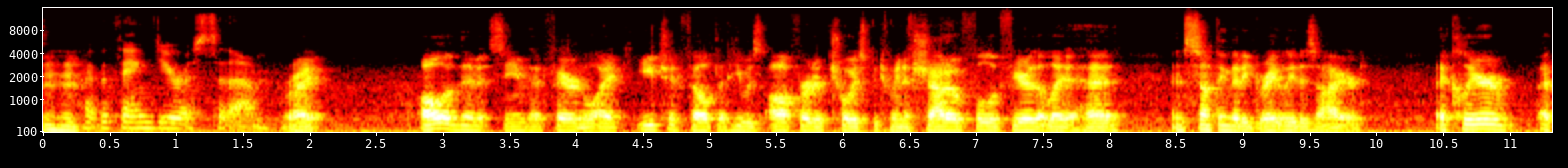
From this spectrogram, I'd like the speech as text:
Mhm. like the thing dearest to them. Right. All of them, it seemed, had fared alike. Each had felt that he was offered a choice between a shadow full of fear that lay ahead and something that he greatly desired. A clear, a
